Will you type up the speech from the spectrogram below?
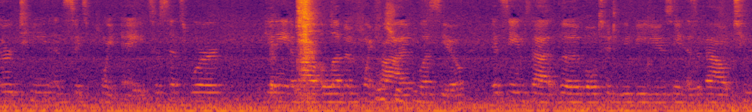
thirteen and six point eight. So since we're getting about eleven point five, bless you, it seems that the voltage we'd be using is about two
